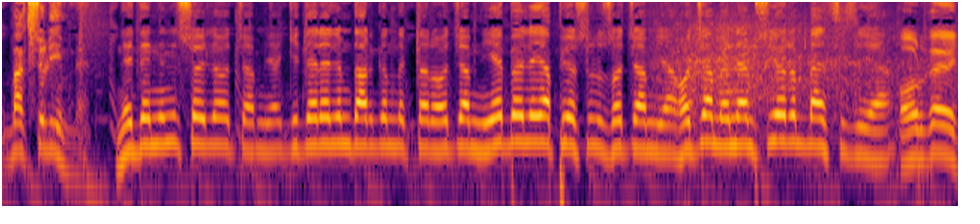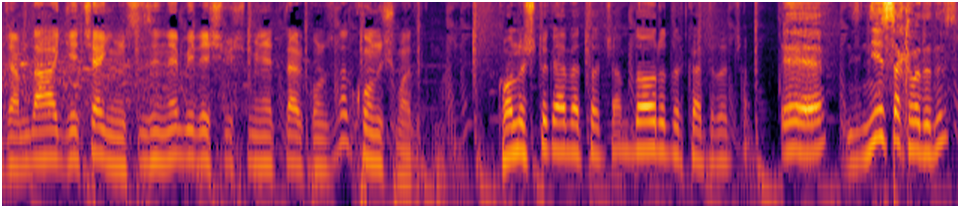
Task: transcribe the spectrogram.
Bak söyleyeyim ben. Nedenini söyle hocam ya. Giderelim dargınlıkları hocam. Niye böyle yapıyorsunuz hocam ya? Hocam önemsiyorum ben sizi ya. Orgay hocam daha geçen gün sizinle Birleşmiş Milletler konusunda konuşmadık mı? Konuştuk evet hocam. Doğrudur Kadir hocam. Ee, niye sakladınız?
